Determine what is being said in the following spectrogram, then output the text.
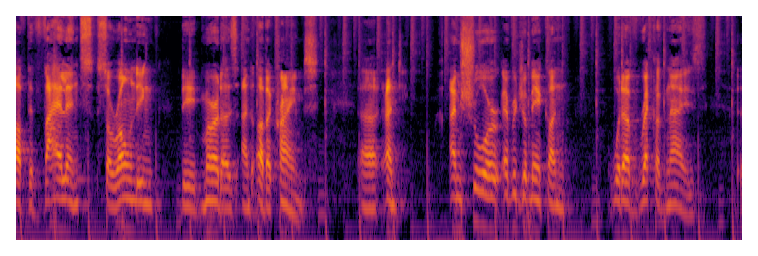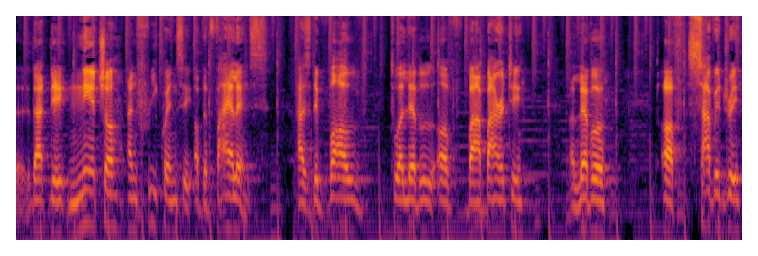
of the violence surrounding the murders and other crimes. Uh, and I'm sure every Jamaican would have recognized uh, that the nature and frequency of the violence has devolved to a level of barbarity, a level of savagery.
